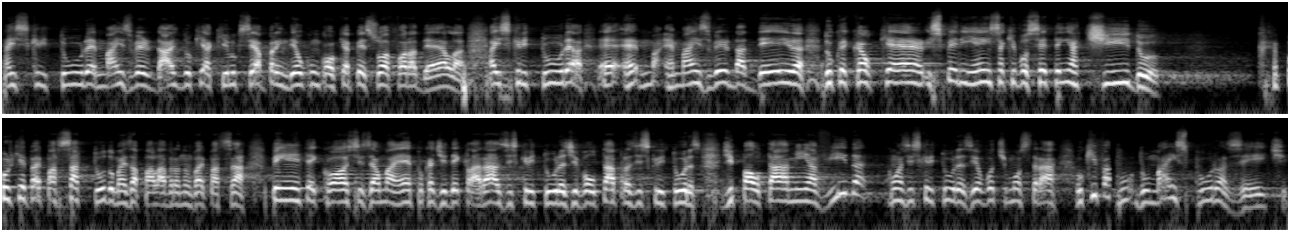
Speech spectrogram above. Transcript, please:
A Escritura é mais verdade do que aquilo que você aprendeu com qualquer pessoa fora dela. A Escritura é, é, é mais verdadeira do que qualquer experiência que você tenha tido. Porque vai passar tudo, mas a palavra não vai passar. Pentecostes é uma época de declarar as Escrituras, de voltar para as Escrituras, de pautar a minha vida com as Escrituras. E eu vou te mostrar o que do mais puro azeite.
